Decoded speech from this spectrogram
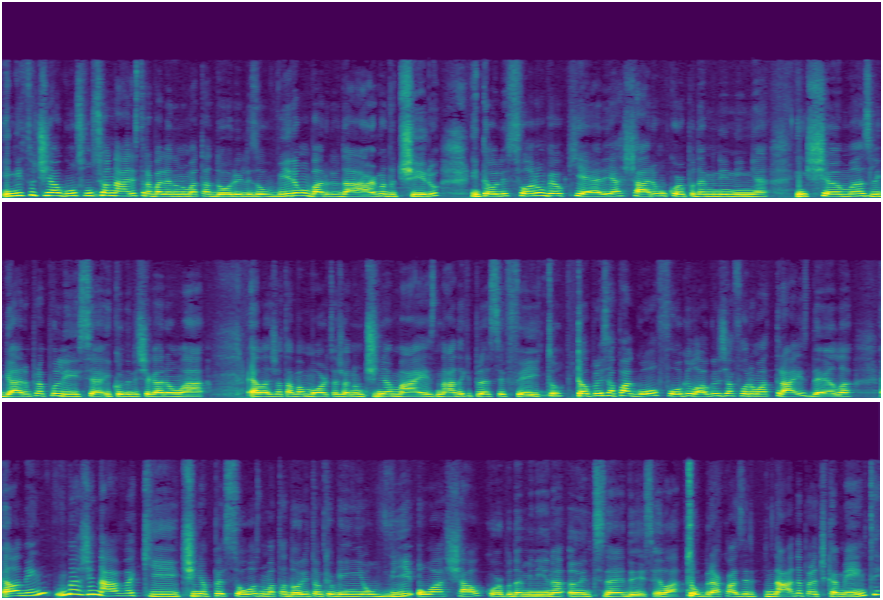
E nisso tinha alguns funcionários trabalhando no matadouro, eles ouviram o barulho da arma, do tiro, então eles foram ver o que era e acharam o corpo da menininha em chamas, ligaram para a polícia e quando eles chegaram lá, ela já estava morta, já não tinha mais nada que pudesse ser feito. Então a polícia apagou o fogo e logo eles já foram atrás dela. Ela nem imaginava que tinha pessoas no matadouro, então que alguém ia ouvir ou achar o corpo da menina antes, né, de, sei lá, sobrar quase nada praticamente.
